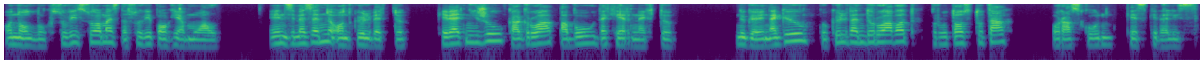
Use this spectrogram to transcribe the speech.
on ollut suvi Suomessa ja suvi Pohjanmualla. Ensimmäisen on kylvetty kevätniju, kagrua, pabu ja hernehty. Nykyi näkyy, kun kylventyruovot rutostutaan oraskuun keskivälissä.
